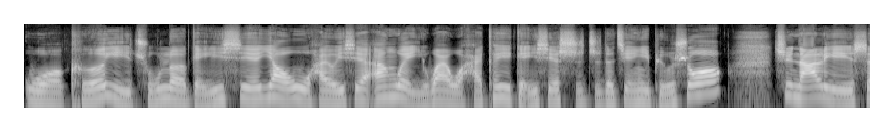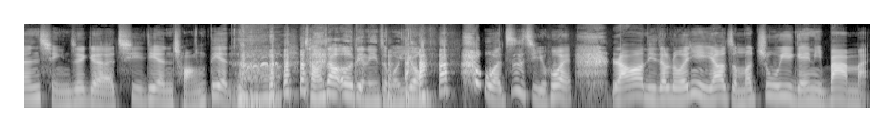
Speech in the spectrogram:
我可以除了给一些药物，还有一些安慰以外，我还可以给一些实质的建议，比如说去哪里申请这个气垫床垫，长照二点零怎么用，我自己会。然后你的轮椅要怎么注意给你爸买，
